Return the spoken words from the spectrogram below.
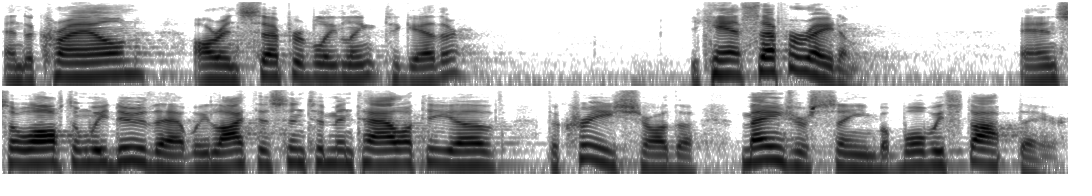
and the crown are inseparably linked together? You can't separate them. And so often we do that. We like the sentimentality of the creche or the manger scene, but boy, we stop there.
